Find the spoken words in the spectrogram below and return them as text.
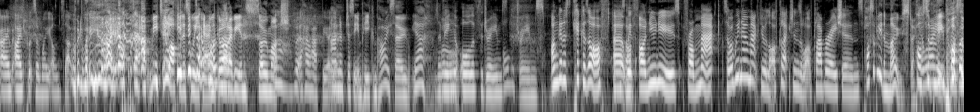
I've, I've put some weight on, so that would weigh you right off down. Me too after this weekend. God, that. I've eaten so much. Oh, but how happy are you? And I've just eaten pecan pie, so yeah. Living well, all of the dreams. all the dreams. I'm going to kick us off Kick uh, us with off. our new news from Mac. So we know Mac do a lot of collections, a lot of collaborations. Possibly the most. I Possibly- like. possibly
